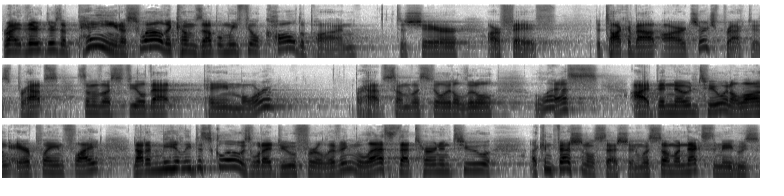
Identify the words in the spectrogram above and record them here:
Right? There, there's a pain, a swell that comes up when we feel called upon to share our faith, to talk about our church practice. Perhaps some of us feel that pain more. Perhaps some of us feel it a little less. I've been known to, in a long airplane flight, not immediately disclose what I do for a living, lest that turn into a confessional session with someone next to me who's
